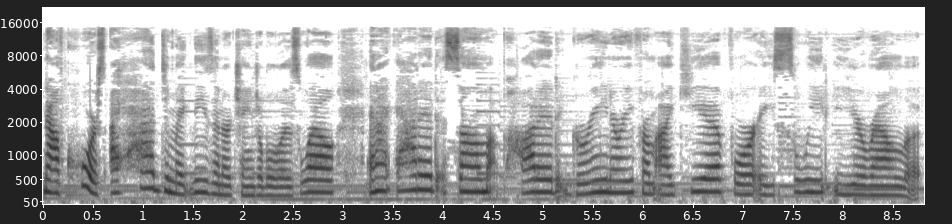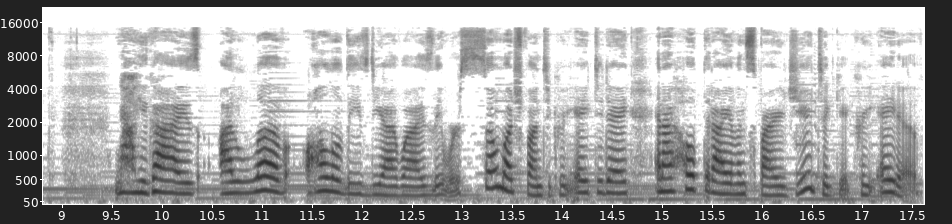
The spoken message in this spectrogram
Now, of course, I had to make these interchangeable as well, and I added some potted greenery from Ikea for a sweet year-round look. Now, you guys, I love all of these DIYs. They were so much fun to create today, and I hope that I have inspired you to get creative.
